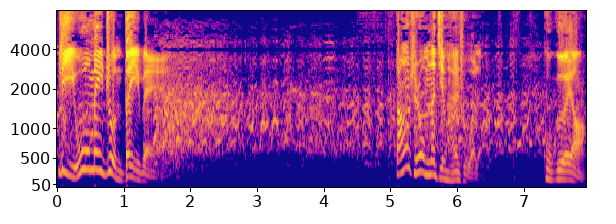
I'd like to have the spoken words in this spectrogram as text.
礼物没准备呗。当时我们那金凡说了：“谷歌呀，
